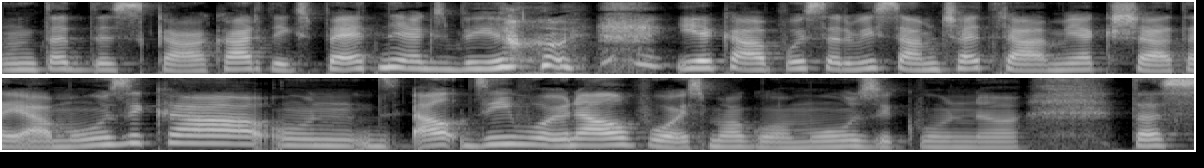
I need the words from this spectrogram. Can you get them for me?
Un tad es kā kārtīgs pētnieks biju iekāpus ar visām četrām iekšā tajā mūzikā un dzīvoju un elpoju smago mūziku. Un, uh, tas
